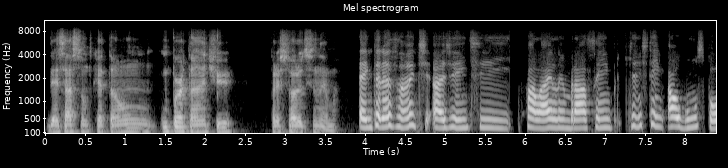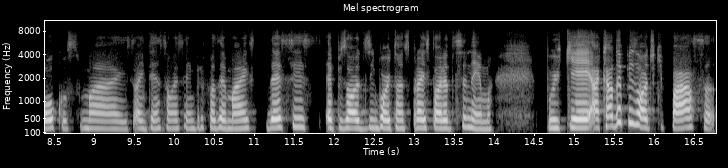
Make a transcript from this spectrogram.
desse assunto que é tão importante para a história do cinema. É interessante a gente falar e lembrar sempre que a gente tem alguns poucos, mas a intenção é sempre fazer mais desses episódios importantes para a história do cinema. Porque a cada episódio que passa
